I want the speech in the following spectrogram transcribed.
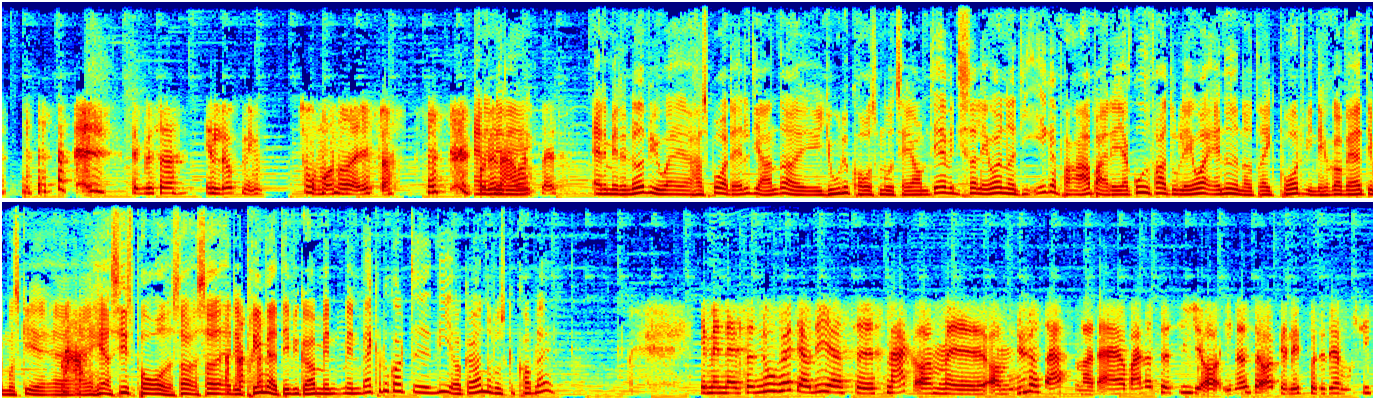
det blev så en lukning to måneder efter på den arbejdsplads. Det noget, vi jo har spurgt alle de andre øh, julekortsmodtagere om? Det er, hvad de så laver, når de ikke er på arbejde. Jeg går ud fra, at du laver andet end at drikke portvin. Det kan godt være, at det måske er er her sidst på året, så, så er det primært det, vi gør. Men, men hvad kan du godt øh, lide at gøre, når du skal koble af? Jamen altså, nu hørte jeg jo lige jeres øh, snak om, øh, om nytårsaften, og der er jeg jo bare nødt til at sige, at I er nødt til at opgive lidt på det der musik.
